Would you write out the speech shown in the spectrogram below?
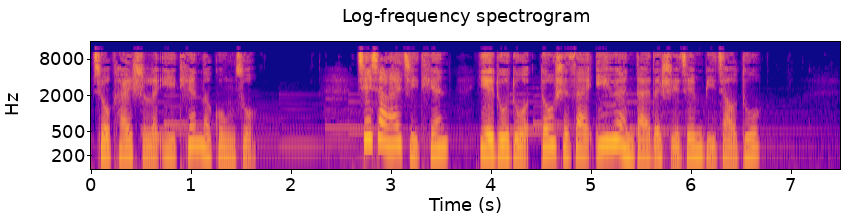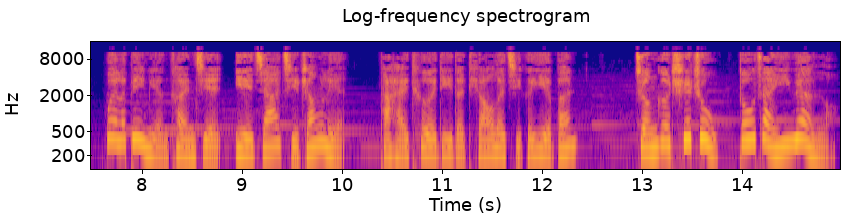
就开始了一天的工作。接下来几天，叶朵朵都是在医院待的时间比较多。为了避免看见叶家几张脸，他还特地的调了几个夜班，整个吃住都在医院了。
